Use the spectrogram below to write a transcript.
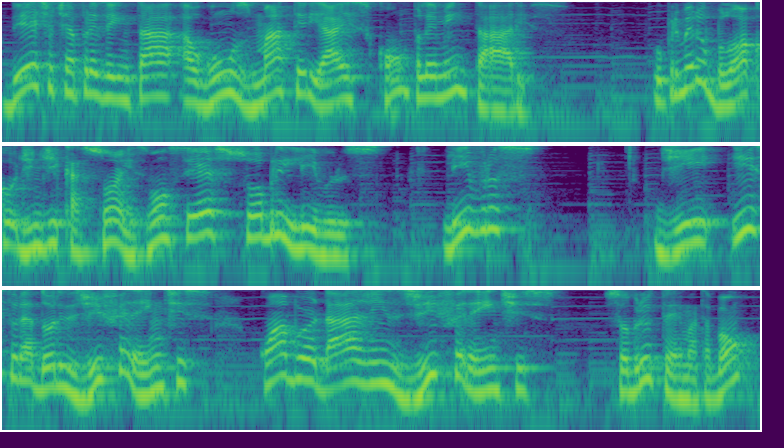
deixa eu te apresentar alguns materiais complementares. O primeiro bloco de indicações vão ser sobre livros. Livros de historiadores diferentes com abordagens diferentes sobre o tema, tá bom?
